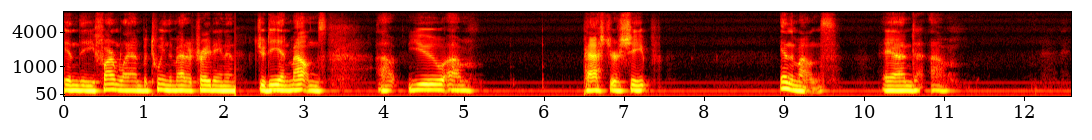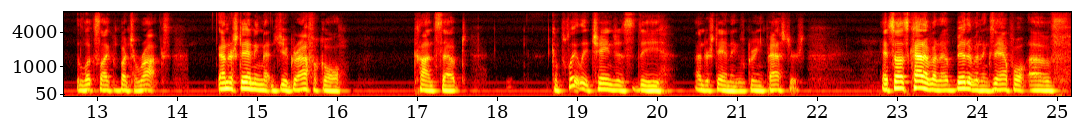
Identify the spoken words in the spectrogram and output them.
in the farmland between the Mediterranean and Judean mountains. Uh, you um, pasture sheep in the mountains, and um, it looks like a bunch of rocks. Understanding that geographical concept completely changes the understanding of green pastures. And so it's kind of an, a bit of an example of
